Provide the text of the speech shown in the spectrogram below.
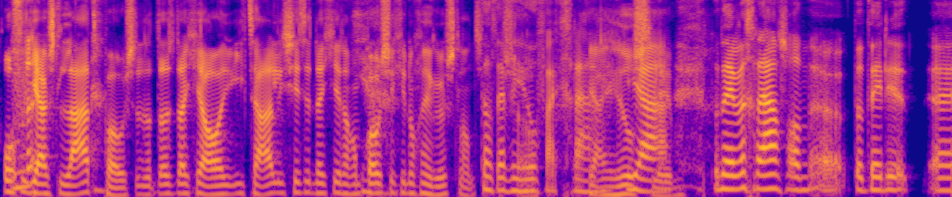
Of omdat- juist laat posten. Dat, dat, dat je al in Italië zit en dat je dan een Ja. post dat je nog in Rusland zit. dat hebben we heel vaak gedaan. Ja, heel slim. Dat hebben we gedaan van, eh, dat deden eh,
